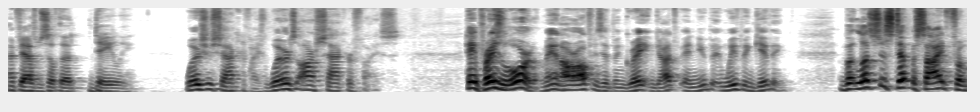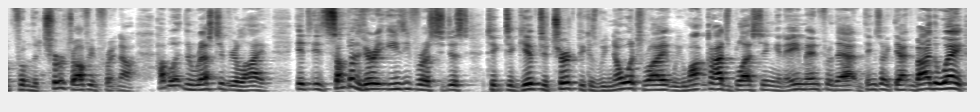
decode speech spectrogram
I have to ask myself that daily. Where's your sacrifice? Where's our sacrifice? Hey, praise the Lord. Man, our offerings have been great and God and you've been, we've been giving. But let's just step aside from, from the church offering for right now. How about the rest of your life? It, it's sometimes very easy for us to just to, to give to church because we know what's right. We want God's blessing and amen for that and things like that. And by the way,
